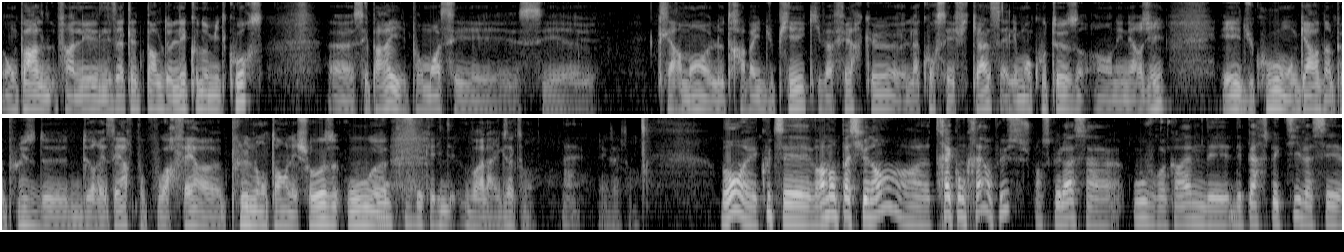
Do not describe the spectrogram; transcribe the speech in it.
On parle, enfin, les, les athlètes parlent de l'économie de course. Euh, c'est pareil. Pour moi, c'est c'est, euh, clairement le travail du pied qui va faire que la course est efficace, elle est moins coûteuse en énergie. Et du coup, on garde un peu plus de, de réserve pour pouvoir faire euh, plus longtemps les choses. Ou, euh, ou plus de qualité. voilà, exactement. Ouais. exactement. Bon, écoute, c'est vraiment passionnant, euh, très concret en plus. Je pense que là, ça ouvre quand même des, des perspectives assez,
